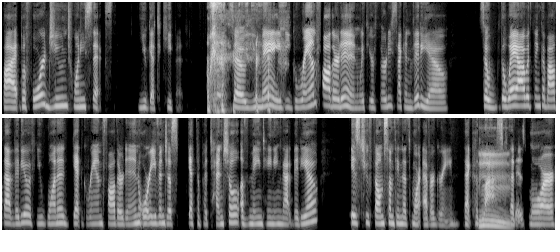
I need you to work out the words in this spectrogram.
by before June 26th, you get to keep it. Okay. so you may be grandfathered in with your 30 second video. So the way I would think about that video, if you want to get grandfathered in or even just get the potential of maintaining that video, is to film something that's more evergreen, that could last, mm. that is more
